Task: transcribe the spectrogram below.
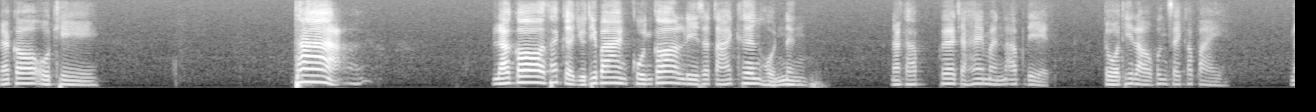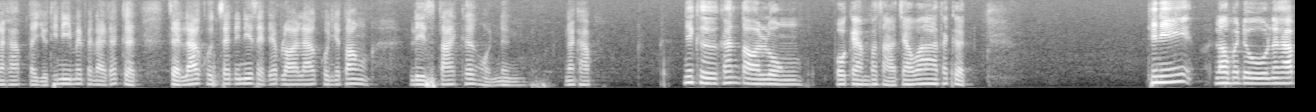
แล้วก็โอเค ถ้า แล้วก็ถ้าเกิดอยู่ที่บ้านคุณก็รีสตาร์ทเครื่องหนหนึ่งนะครับ เพื่อจะให้มันอัปเดตตัวที่เราเพิ่งเซตเข้าไปนะครับ แต่อยู่ที่นี่ไม่เป็นไรถ้าเกิดเสร็จแล้วคุณเซตในี้เสร็จเรียบร้อยแล้ว คุณจะต้องรีสตาร์ทเครื่องหนหนึ่งนะครับ นี่คือขั้นตอนลง โปรแกรมภาษา Java ถ้าเกิด ทีนี้เรามาดูนะครับ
